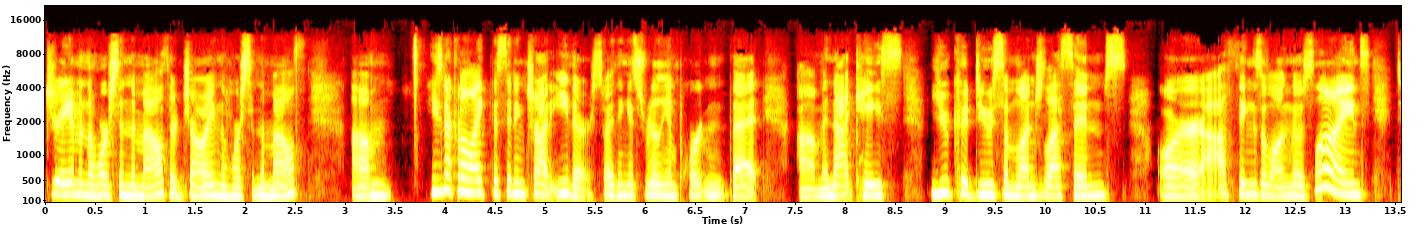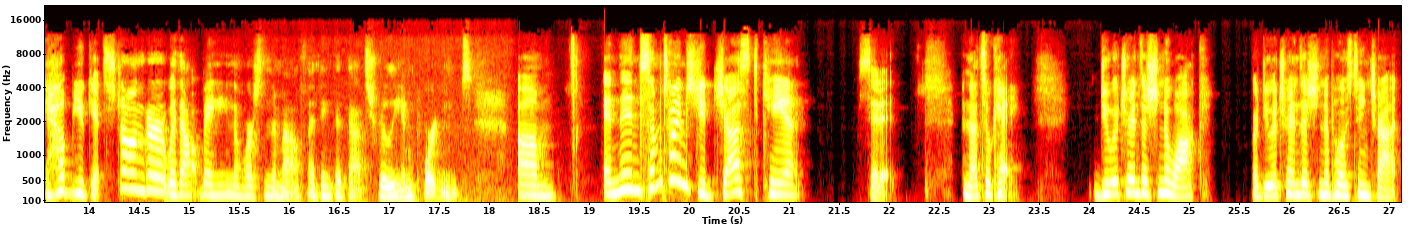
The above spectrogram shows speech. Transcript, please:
jamming the horse in the mouth or jarring the horse in the mouth, um, he's not going to like the sitting trot either. So I think it's really important that um, in that case, you could do some lunge lessons or uh, things along those lines to help you get stronger without banging the horse in the mouth. I think that that's really important. Um, and then sometimes you just can't sit it, and that's okay. Do a transition to walk or do a transition to posting trot.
